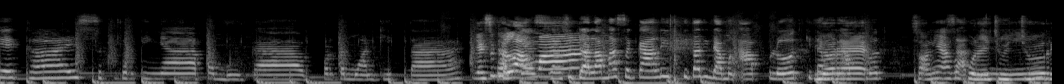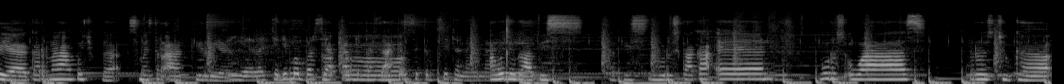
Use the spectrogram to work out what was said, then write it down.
Oke guys, sepertinya pembuka pertemuan kita yang sudah Podcast lama yang sudah lama sekali kita tidak mengupload, kita Iya, Rek. mengupload soalnya aku boleh ini. jujur ya karena aku juga semester akhir ya Iya lah, jadi mempersiapkan Uh, tugas akhir skripsi dan lain-lain. aku juga habis habis ngurus KKN ngurus UAS terus juga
